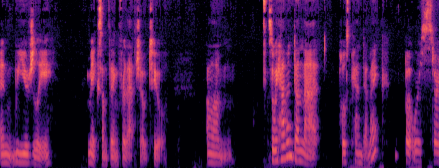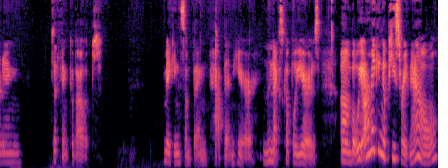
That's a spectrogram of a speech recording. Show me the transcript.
And we usually make something for that show too. Um, so we haven't done that post pandemic, but we're starting to think about making something happen here in the next couple years. Um, but we are making a piece right now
